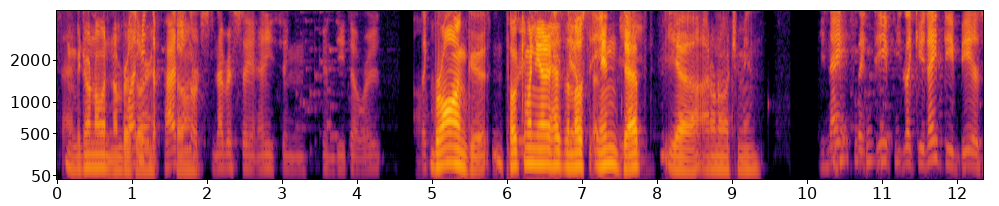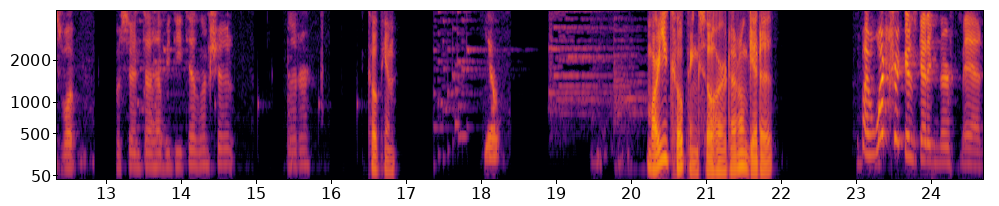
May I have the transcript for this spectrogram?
said. We don't know what well, numbers I mean, are. the patch so- notes never say anything in detail, right? Oh. like- Wrong. Pokemon very Unite has the most in-depth. Yeah, I don't know what you mean. Unite, like deep, like Unite DB is what percent the heavy detail and shit. Later. Copium. Yep. Why are you coping so hard? I don't get it. My one trick is getting nerfed, man.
